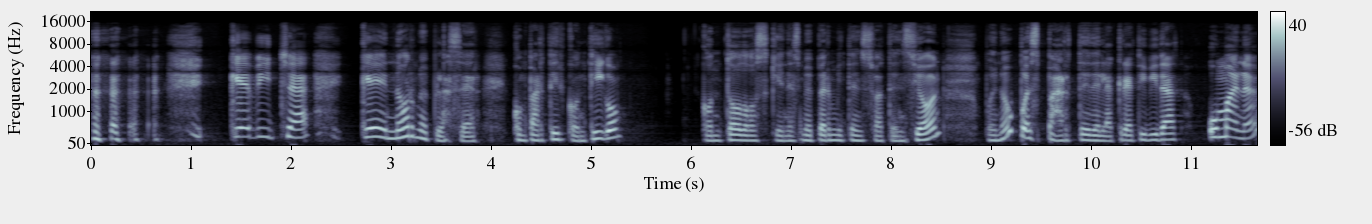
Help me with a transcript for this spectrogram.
qué dicha, qué enorme placer compartir contigo con todos quienes me permiten su atención, bueno, pues parte de la creatividad humana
